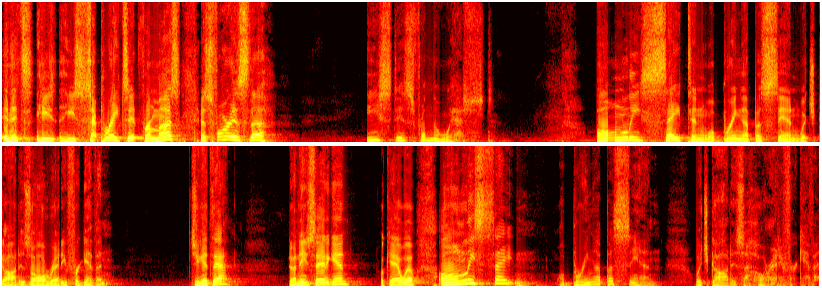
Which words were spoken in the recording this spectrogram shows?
and it's, he, he separates it from us as far as the east is from the west. Only Satan will bring up a sin which God has already forgiven. Did you get that? Do I need to say it again? Okay, I will. Only Satan will bring up a sin which God has already forgiven.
